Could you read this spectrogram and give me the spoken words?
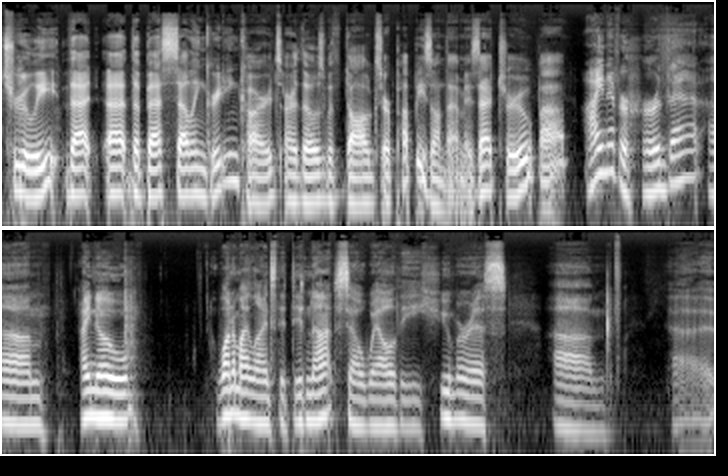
truly that uh, the best selling greeting cards are those with dogs or puppies on them. Is that true, Bob? I never heard that. Um, I know one of my lines that did not sell well the humorous um, uh,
